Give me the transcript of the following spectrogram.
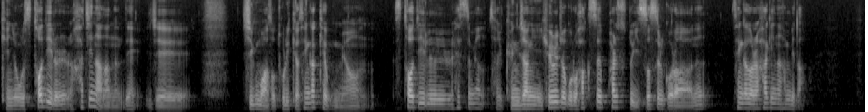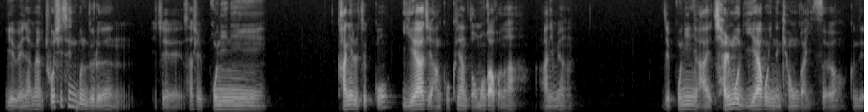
개인적으로 스터디를 하진 않았는데 이제 지금 와서 돌이켜 생각해 보면 스터디를 했으면 사실 굉장히 효율적으로 학습할 수도 있었을 거라는 생각을 하기는 합니다. 이게 왜냐하면 초시생분들은 이제 사실 본인이 강의를 듣고 이해하지 않고 그냥 넘어가거나 아니면 이제 본인이 아예 잘못 이해하고 있는 경우가 있어요. 근데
